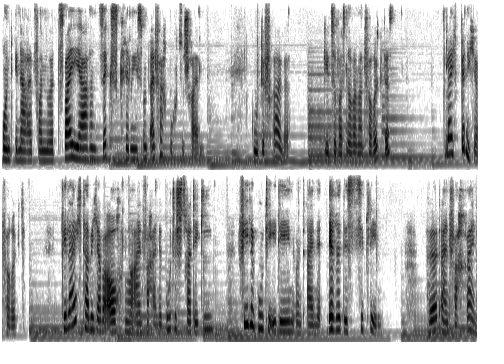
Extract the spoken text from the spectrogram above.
und innerhalb von nur zwei Jahren sechs Krimis und ein Fachbuch zu schreiben? Gute Frage. Geht sowas nur, weil man verrückt ist? Vielleicht bin ich ja verrückt. Vielleicht habe ich aber auch nur einfach eine gute Strategie, viele gute Ideen und eine irre Disziplin. Hört einfach rein.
